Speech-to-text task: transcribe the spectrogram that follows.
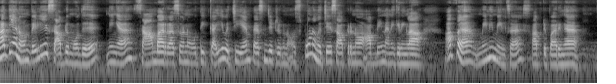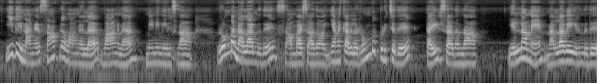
மத்தியானம் வெளியே சாப்பிடும்போது நீங்கள் சாம்பார் ரசம்னு ஊற்றி கையை வச்சு ஏன் பிசைஞ்சிட்ருக்கணும்? ஸ்பூனை வச்சே சாப்பிட்றணும் அப்படின்னு நினைக்கிறீங்களா? அப்போ மினி மீல்ஸை சாப்பிட்டு பாருங்கள் இது நாங்கள் சாப்பிட வாங்கல வாங்கின மினி மீல்ஸ் தான். ரொம்ப நல்லா இருந்தது சாம்பார் சாதம். எனக்கு அதில் ரொம்ப பிடிச்சது தயிர் சாதம் தான். எல்லாமே நல்லாவே இருந்தது.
